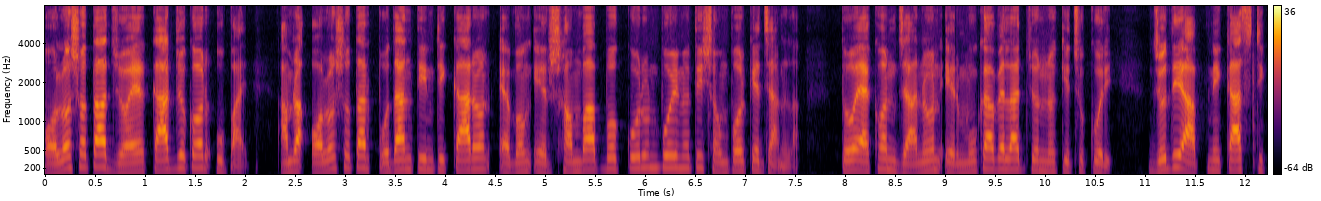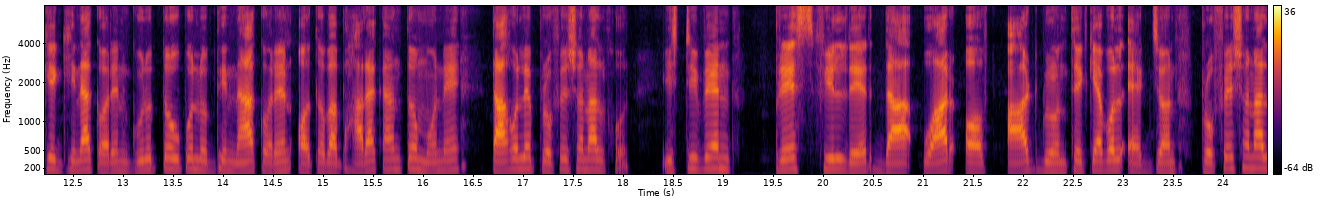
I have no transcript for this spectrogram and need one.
অলসতা জয়ের কার্যকর উপায়। আমরা অলসতার প্রধান তিনটি কারণ এবং এর সম্ভাব্য করুণ পরিণতি সম্পর্কে জানলাম। তো এখন জানুন, এর মোকাবেলার জন্য কিছু করি। যদি আপনি কাজটিকে ঘৃণা করেন, গুরুত্ব উপলব্ধি না করেন অথবা ভারাক্রান্ত মনে, তাহলে প্রফেশনাল হন। স্টিভেন প্রেসফিল্ডের দ্য ওয়ার অফ আর্ট গ্রন্থে কেবল একজন প্রফেশনাল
